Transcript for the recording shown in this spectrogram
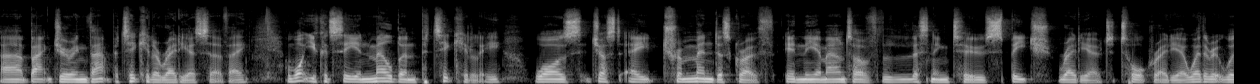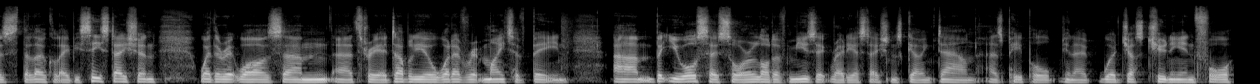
uh, back during that particular radio survey. And what you could see in Melbourne, particularly, was just a tremendous growth in the amount of listening to speech radio, to talk radio, whether it was the local ABC station, whether it was um, uh, 3AW or whatever it might have been. Um, but you also saw a lot of music radio stations going down as people, you know, were just tuning in for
